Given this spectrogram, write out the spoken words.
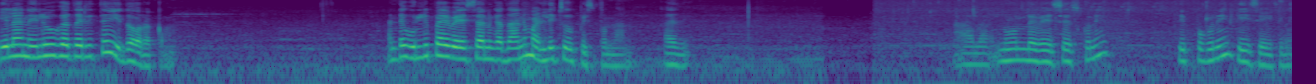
ఇలా నిలువుగా తరిగితే ఇదో రకము. అంటే ఉల్లిపాయ వేశాను కదా అని మళ్ళీ చూపిస్తున్నాను అది. అలా నూనెలో వేసేసుకుని తిప్పుకుని తీసేయటమే.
